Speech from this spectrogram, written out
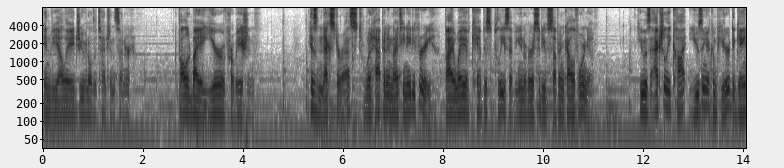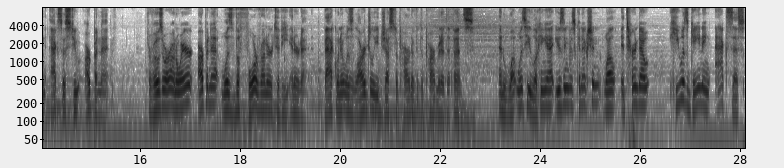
in the LA Juvenile Detention Center. followed by a year of probation. His next arrest would happen in 1983 by way of campus police at the University of Southern California. He was actually caught using a computer to gain access to ARPANET. For those who are unaware, ARPANET was the forerunner to the internet, back when it was largely just a part of the Department of Defense. And what was he looking at using this connection? Well, it turned out he was gaining access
